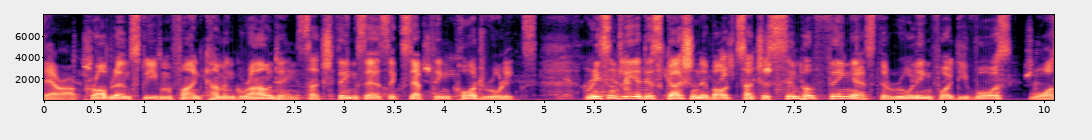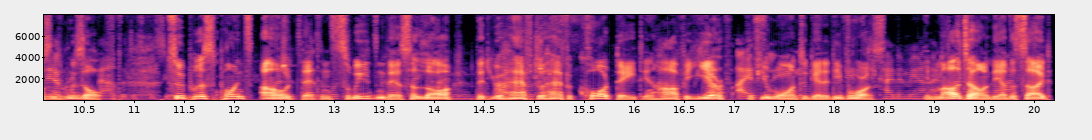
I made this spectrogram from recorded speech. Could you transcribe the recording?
There are problems to even find common ground in such things as accepting court rulings. Recently, a discussion about such a simple thing as the ruling for divorce wasn't resolved. Zypries points out that in Sweden there's a law that you have to have a court date in half a year if you want to get a divorce. In Malta, on the other side,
